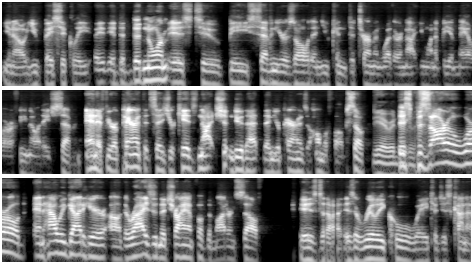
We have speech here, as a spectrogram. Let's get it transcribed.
you know you basically it, it, the, the norm is to be seven years old and you can determine whether or not you want to be a male or a female at age seven and if you're a parent that says your kids not shouldn't do that then your parent is a homophobe so yeah. this bizarro world and how we got here uh, the rise and the triumph of the modern self is uh, is a really cool way to just kind of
